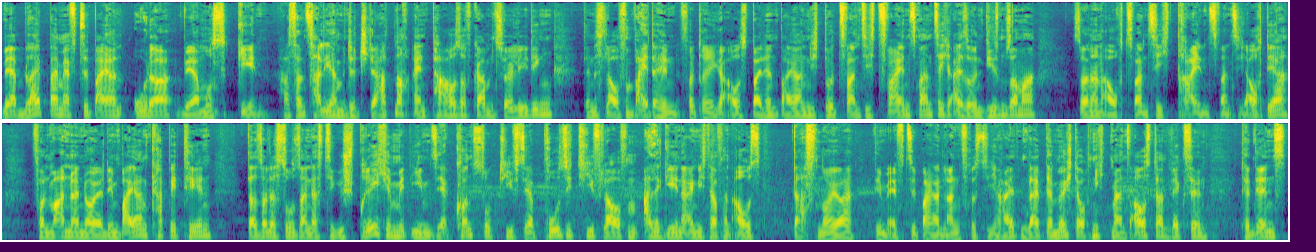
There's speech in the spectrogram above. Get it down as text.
Wer bleibt beim FC Bayern oder wer muss gehen? Hassan Salihamidzic, der hat noch ein paar Hausaufgaben zu erledigen, denn es laufen weiterhin Verträge aus bei den Bayern, nicht nur 2022, also in diesem Sommer, sondern auch 2023. Auch der von Manuel Neuer, dem Bayern-Kapitän, da soll es so sein, dass die Gespräche mit ihm sehr konstruktiv, sehr positiv laufen. Alle gehen eigentlich davon aus, dass Neuer dem FC Bayern langfristig erhalten bleibt. Er möchte auch nicht mehr ins Ausland wechseln. Tendenz,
